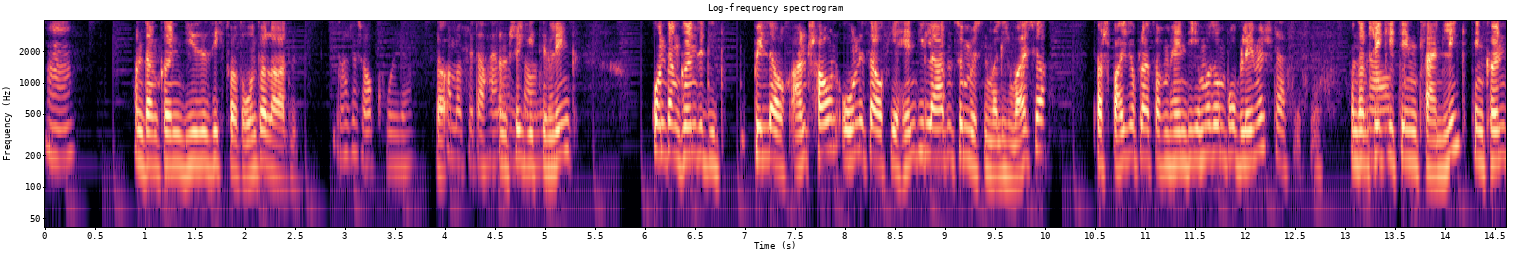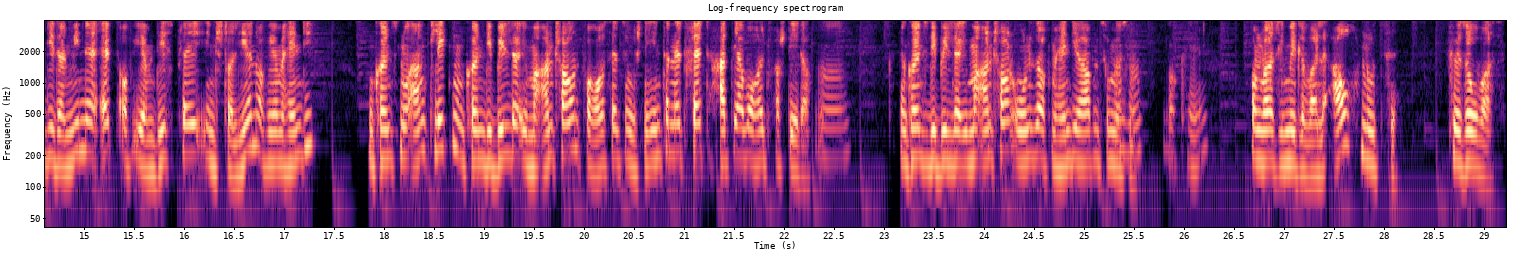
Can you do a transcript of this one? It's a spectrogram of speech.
Mhm. Und dann können diese sich dort runterladen. Ja, das ist auch cool, ja. Ja. Kann man sie daheim Dann schicke ich den? Link. Und dann können Sie die Bilder auch anschauen, ohne sie auf Ihr Handy laden zu müssen. Weil ich weiß ja, dass Speicherplatz auf dem Handy immer so ein Problem ist. Das ist es. Und dann Genau. schicke ich denen einen kleinen Link. Den können die dann wie eine App auf ihrem Display installieren, auf ihrem Handy. Und können es nur anklicken und können die Bilder immer anschauen. Voraussetzung ist eine Internetflat, hat ja aber heute fast jeder. Mhm. Dann können Sie die Bilder immer anschauen, ohne sie auf dem Handy haben zu müssen. Mhm. Okay. Und was ich mittlerweile auch nutze für sowas,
